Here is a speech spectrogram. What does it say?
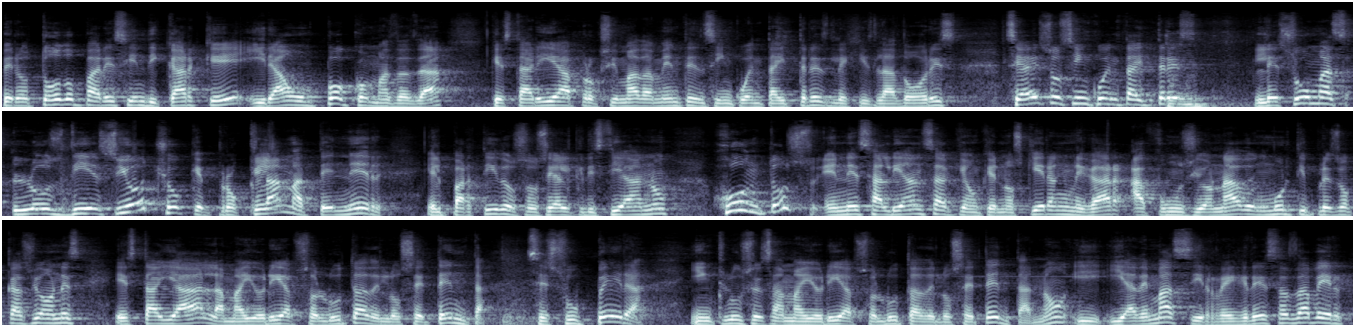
pero todo parece indicar que irá un poco más allá, que estaría aproximadamente en 53 legisladores. Si a esos 53 le sumas los 18 que proclama tener el Partido Social Cristiano, juntos en esa alianza que aunque nos quieran negar ha funcionado en múltiples ocasiones, está ya la mayoría absoluta de los 70, se supera incluso esa mayoría absoluta de los 70, ¿no? Y, y además si regresas a ver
